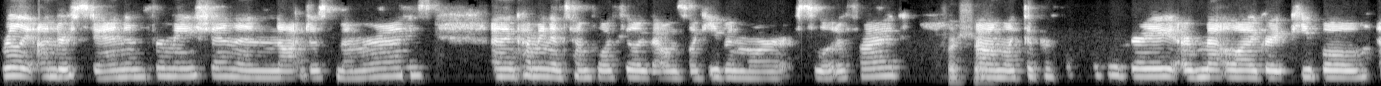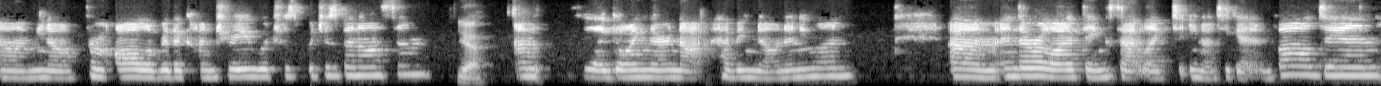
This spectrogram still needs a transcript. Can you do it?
really understand information and not just memorize. And then coming to Temple, I feel like that was like even more solidified. For sure. Um, like the professors were great. I've met a lot of great people, um, you know, from all over the country, which was which has been awesome. Yeah. I'm like going there not having known anyone. Um, and there were a lot of things that like to, you know to get involved in.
